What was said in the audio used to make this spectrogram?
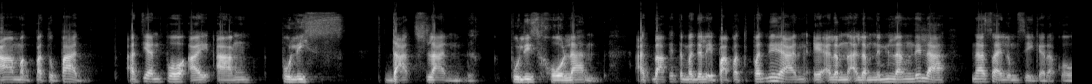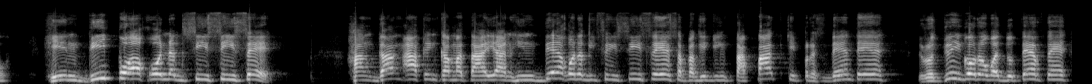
ah, magpatupad. At yan po ay ang Police Dutchland, Police Holland. At bakit na madali ipapatupad niyan, eh alam na alam nilang nila na asylum seeker ako. Hindi po ako nagsisisi hanggang aking kamatayan, hindi ako nagsisisi sa pagiging tapat kay Presidente Rodrigo Roa Duterte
